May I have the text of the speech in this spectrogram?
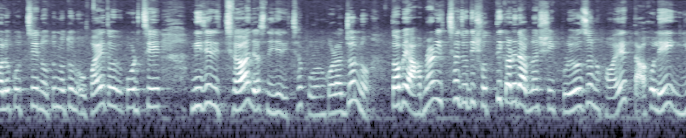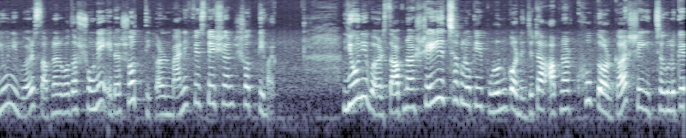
ফলো করছে, নতুন নতুন উপায় করছে নিজের ইচ্ছা জাস্ট নিজের ইচ্ছা পূরণ করার জন্য। তবে আপনার ইচ্ছা যদি সত্যিকারের আপনার সেই প্রয়োজন হয়, তাহলে ইউনিভার্স আপনার কথা শোনে, এটা সত্যি, কারণ ম্যানিফেস্টেশন সত্যি হয়। ইউনিভার্স আপনার সেই ইচ্ছাগুলোকেই পূরণ করে, যেটা আপনার খুব দরকার, সেই ইচ্ছাগুলোকে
